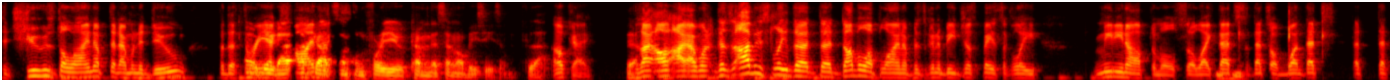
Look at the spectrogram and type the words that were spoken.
to choose the lineup that I'm going to do for the 3x, oh, 5x. I've got something for you coming this MLB season for that. Okay. Because I, I, I want because obviously the the double up lineup is going to be just basically meeting optimal. So like that's Mm-hmm. that's a one that's that that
